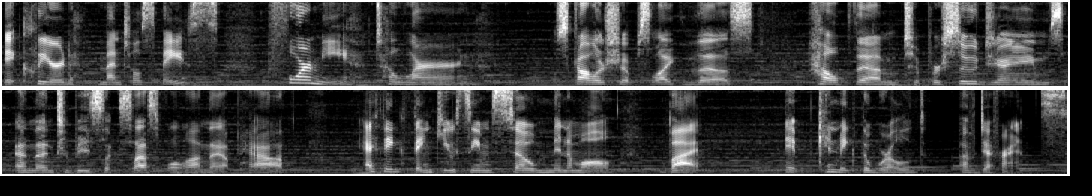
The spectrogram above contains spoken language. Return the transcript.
It cleared mental space for me to learn scholarships like this help them to pursue James and then to be successful on that path. I think thank you seems so minimal, but it can make the world of difference.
